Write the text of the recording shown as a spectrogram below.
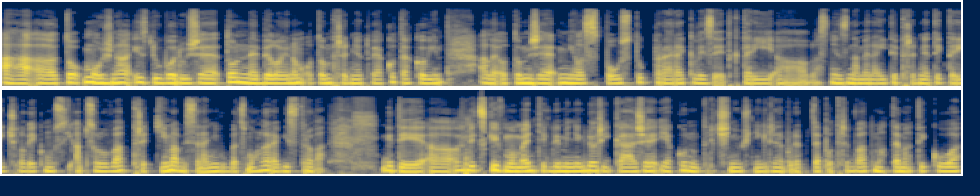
A to možná i z důvodu, že to nebylo jenom o tom předmětu jako takovým, ale o tom, že měl spoustu prerekvizit, který vlastně znamenají ty předměty, který člověk musí absolvovat předtím, aby se na ní vůbec mohl registrovat. Kdy vždycky v momentě, kdy mi někdo říká, že jako nutriční už nikdy nebudete potřebovat matematiku a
